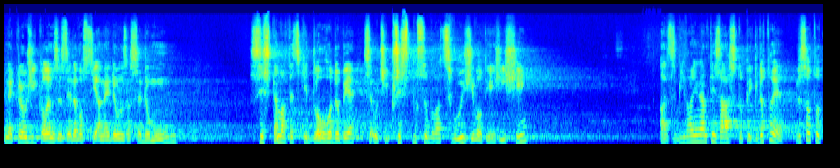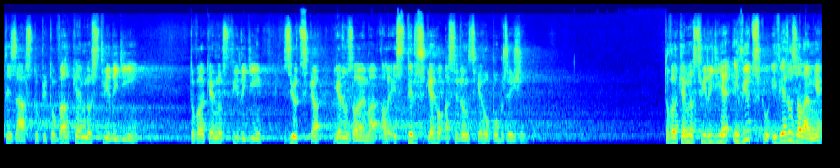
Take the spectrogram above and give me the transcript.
nekrouží kolem ze zvědavosti a nejdou zase domů, systematicky dlouhodobě se učí přizpůsobovat svůj život Ježíši a zbývají nám ty zástupy. Kdo to je? Kdo jsou to ty zástupy? To velké množství lidí, to velké množství lidí z Judska, Jeruzaléma, ale i z Tyrského a Sidonského pobřeží. To velké množství lidí je i v Judsku, i v Jeruzalémě,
